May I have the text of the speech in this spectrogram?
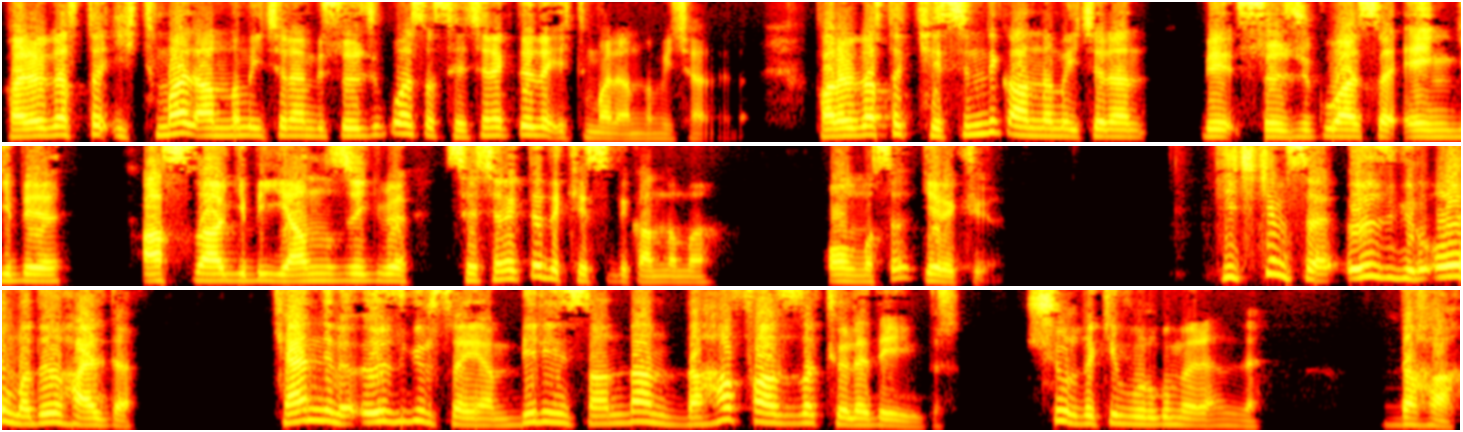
Paragrafta ihtimal anlamı içeren bir sözcük varsa seçenekte de ihtimal anlamı içermeli. Paragrafta kesinlik anlamı içeren bir sözcük varsa en gibi, asla gibi, yalnızca gibi seçenekte de kesinlik anlamı olması gerekiyor. Hiç kimse özgür olmadığı halde kendini özgür sayan bir insandan daha fazla köle değildir. Şuradaki vurgum önemli. Daha.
